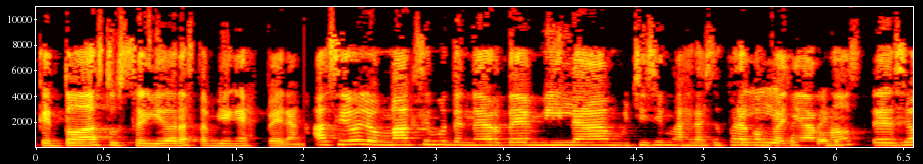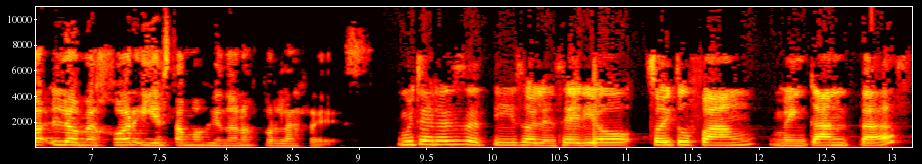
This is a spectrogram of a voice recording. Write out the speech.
que todas tus seguidoras también esperan. Ha sido lo máximo tenerte, Mila. Muchísimas gracias por acompañarnos. Te deseo lo mejor y estamos viéndonos por las redes. Muchas gracias a ti, Sol. En serio, soy tu fan, me encantas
